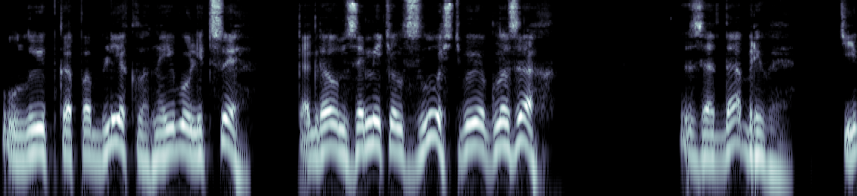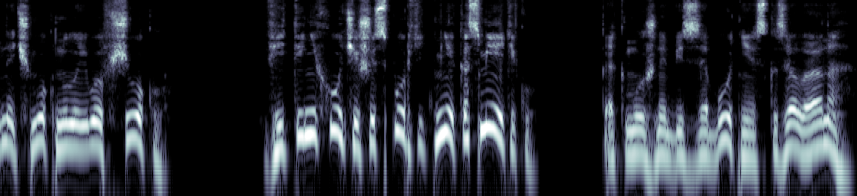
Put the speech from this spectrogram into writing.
Улыбка поблекла на его лице, когда он заметил злость в ее глазах. Задабривая, Тина чмокнула его в щеку. «Ведь ты не хочешь испортить мне косметику!» Как можно беззаботнее сказала она.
